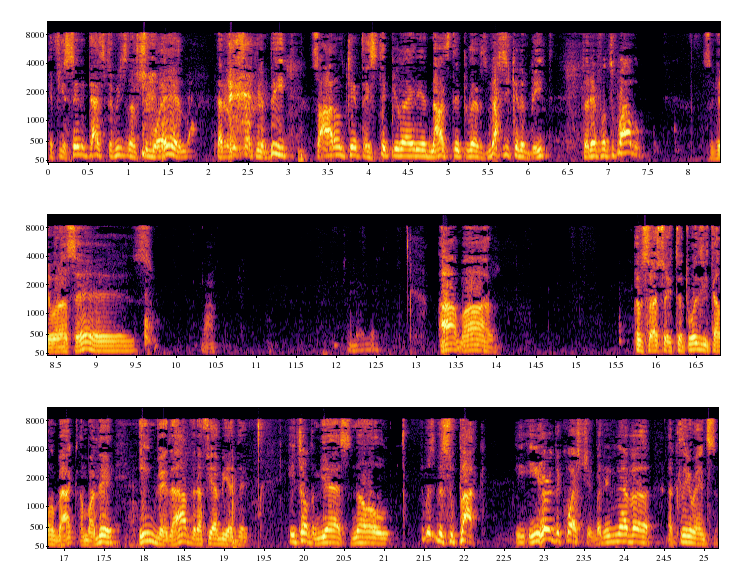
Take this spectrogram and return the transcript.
if you say that that's the reason of Shemuel, that it looks like a beat, so I don't care if they stipulated, not stipulated, it's Mechzik a beat, so therefore it's a problem. So Gemara says, wow. Amar. I'm sorry, so what did he tell him back? Amar de, in veda v'rafia biyade. He told him, yes, no, it was Mesupak. He, he heard the question, but he didn't have a, a clear answer.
